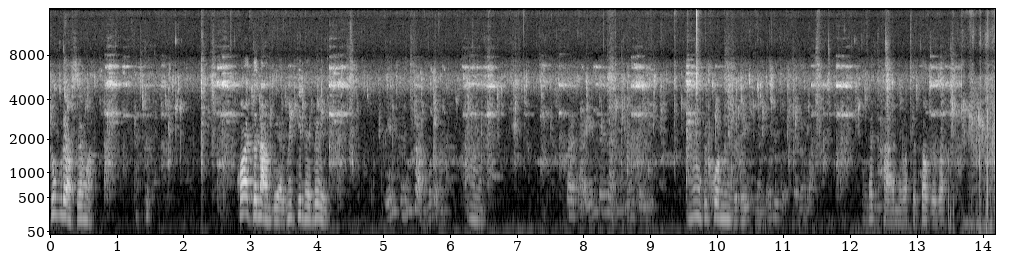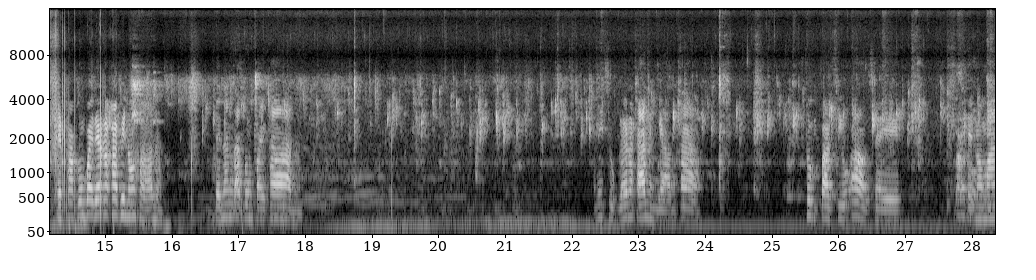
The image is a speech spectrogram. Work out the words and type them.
ซุปแล้วเสียงว่ะข้อยจะน้ำเดือดไม่กินเลยเลยเอ็งถึงสั่งบ่ได้อืมแต่ถ้าเอ็งไปนั่นมันจะดิอืมเป็นคนกะทินี่บ่ได้ไปแล้วล่ะแค่ทานนี่ก็จะต้องไปก็ใส่ผักลงไปแล้วนะคะพี่น้องขาน่ะใส่นั่งดัดลงไปค่ะน่ะอันนี้สุกแล้วนะคะหนึ่งอย่างค่ะ ต้มปลาซิวอ้าวใส่ ใส่หน่อไม้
